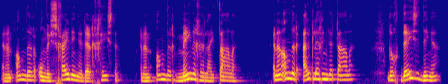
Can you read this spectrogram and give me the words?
en een ander onderscheidingen der geesten, en een ander menige talen, en een ander uitlegging der talen. Doch deze dingen,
